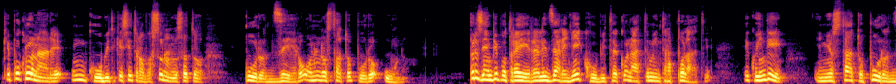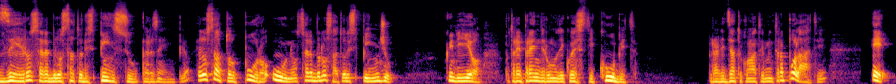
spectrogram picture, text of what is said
che può clonare un qubit che si trova solo nello stato puro 0 o nello stato puro 1. Per esempio potrei realizzare i miei qubit con atomi intrappolati e quindi il mio stato puro 0 sarebbe lo stato di spin su, per esempio, e lo stato puro 1 sarebbe lo stato di spin giù. Quindi io potrei prendere uno di questi qubit realizzato con atomi intrappolati e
